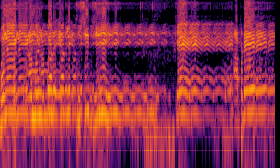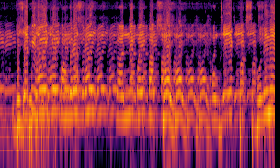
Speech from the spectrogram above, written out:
મને આ મંચ પર એટલી ખુશી થઈ કે આપણે બીજેપી હોય કે કોંગ્રેસ હોય કે અન્ય કોઈ પક્ષ હોય. પણ જે એક પક્ષ ભૂલીને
